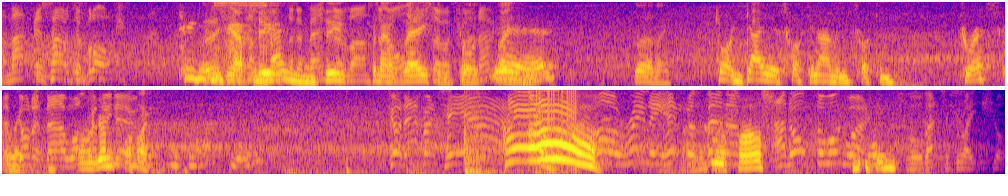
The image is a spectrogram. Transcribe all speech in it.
And that is how to block. Two different least you have two, two last all, pronunciations so for a the corner. same Yeah, surname. it's like gay as fucking Adam's fucking dress They've got collection. it now. What Oh, can they do? Nice. Good effort here. Oh! Oh, really hit with Not venom and off the woodwork. Well, that's a great shot.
